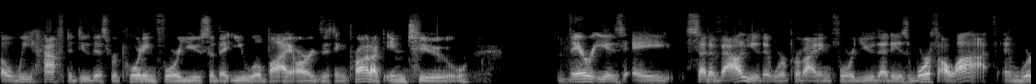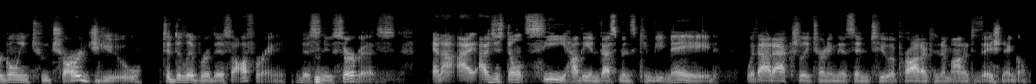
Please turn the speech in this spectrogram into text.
oh, we have to do this reporting for you so that you will buy our existing product into there is a set of value that we're providing for you that is worth a lot. And we're going to charge you to deliver this offering, this new service. And I, I just don't see how the investments can be made without actually turning this into a product and a monetization angle.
